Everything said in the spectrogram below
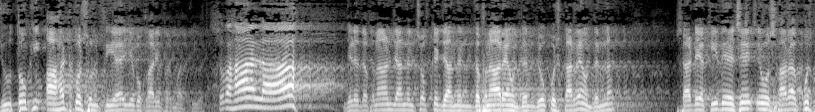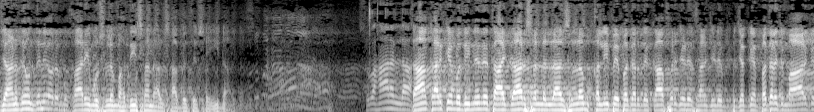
جوتوں کی آہٹ کو سنتی ہے یہ بخاری فرماتی ہے۔ سبحان اللہ۔ جڑے دفنان جاندن چوک کے جاندن دفنا رہے ہوندن جو کچھ کر رہے ہوندن نا سڈے عقیدے یہ وہ سارا کچھ جانتے ہوں نے اور بخاری مسلم حدیث نال ثابت ہے صحیح نہ سبحان اللہ۔ تا کر کے مدینے دے تاجدار صلی اللہ علیہ وسلم قلیب بدر دے کافر جڑے سن جڑے جگے بدر چ مار کے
